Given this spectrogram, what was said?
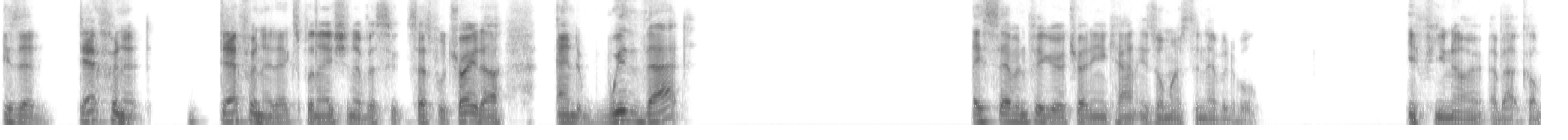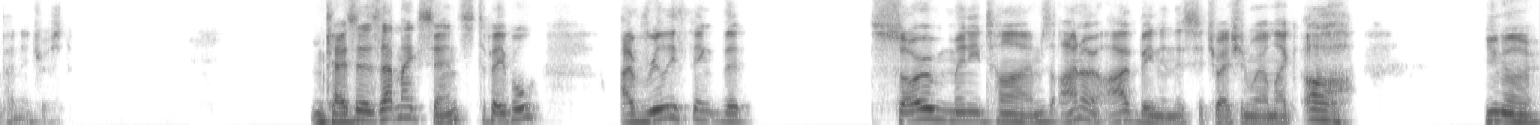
is a definite, definite explanation of a successful trader. And with that, a seven figure trading account is almost inevitable if you know about compound interest. Okay, so does that make sense to people? I really think that so many times, I know I've been in this situation where I'm like, oh, you know,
